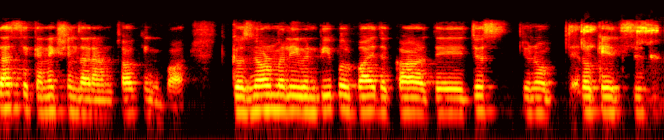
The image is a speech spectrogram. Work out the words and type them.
that's the connection that i'm talking about. Because normally when people buy the car they just you know okay it's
